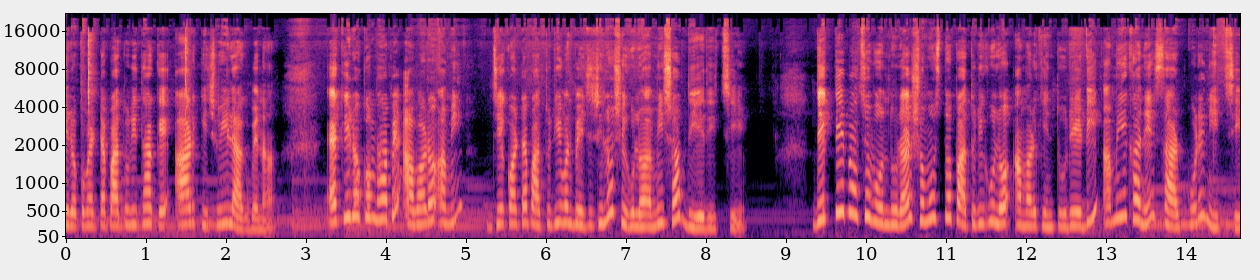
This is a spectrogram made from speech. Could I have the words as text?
এরকম একটা পাতুরি থাকে আর কিছুই লাগবে না। একই রকমভাবে আবারও আমি যে কটা পাতুরি আমার বেঁচেছিল সেগুলো আমি সব দিয়ে দিচ্ছি। দেখতেই পাচ্ছ বন্ধুরা, সমস্ত পাতুরিগুলো আমার কিন্তু রেডি আমি এখানে সার্ভ করে নিচ্ছি।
